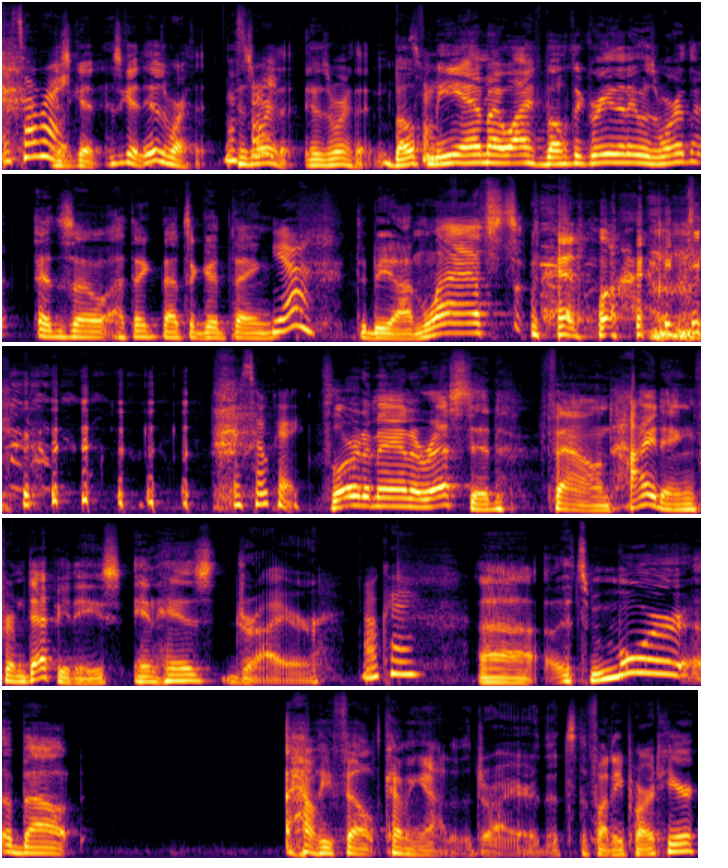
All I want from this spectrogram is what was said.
It's all right. was good. It was good. It was worth it. That's it was right. worth it. It was worth it. Both right. me and my wife both agree that it was worth it. And so I think that's a good thing. Yeah. To be on last headline. It's okay. Florida man arrested found hiding from deputies in his dryer. Okay. Uh, it's more about how he felt coming out of the dryer. That's the funny part here.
